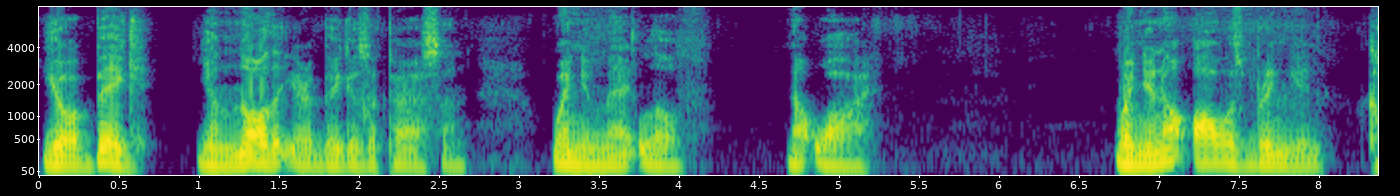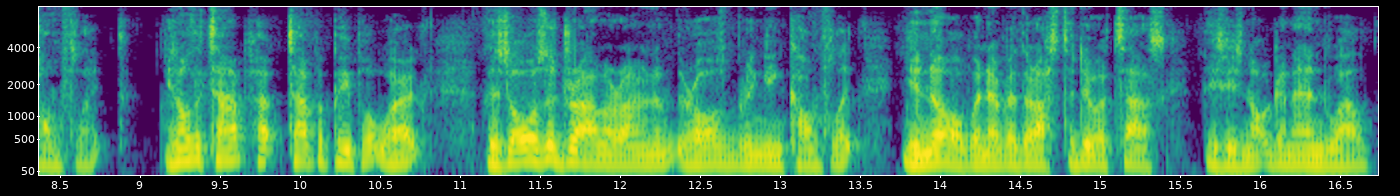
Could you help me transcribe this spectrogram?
You're big. You'll know that you're big as a person when you make love, not why. When you're not always bringing conflict. You know the type, type of people at work? There's always a drama around them. They're always bringing conflict. You know, whenever they're asked to do a task, this is not going to end well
